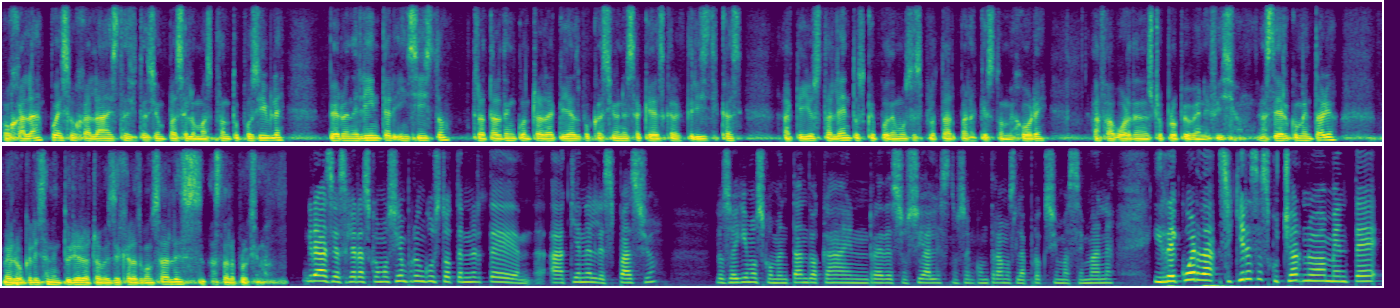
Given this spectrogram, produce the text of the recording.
Ojalá, pues ojalá esta situación pase lo más pronto posible, pero en el Inter, insisto, tratar de encontrar aquellas vocaciones, aquellas características, aquellos talentos que podemos explotar para que esto mejore a favor de nuestro propio beneficio. Hasta ahí el comentario. Me localizan en Twitter a través de Geras González. Hasta la próxima. Gracias, Geras. Como siempre, un gusto tenerte aquí en el espacio. Lo seguimos comentando acá en redes sociales. Nos encontramos la próxima semana. Y recuerda, si quieres escuchar nuevamente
